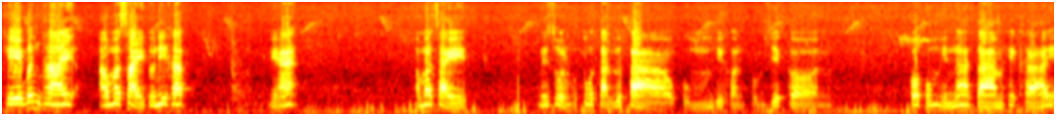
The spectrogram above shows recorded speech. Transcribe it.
เคเบิลไทยเอามาใส่ตัวนี้ครับนี่ฮะเอามาใส่ในส่วนของตัวตัดหรือเปล่า ผมดีก่อนผมเช็คก่อน เพราะผมเห็นหน้าตามันคล้ายๆ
